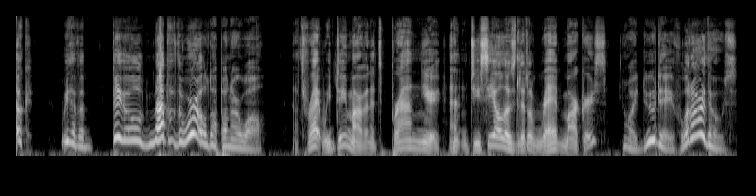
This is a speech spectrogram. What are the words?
look. We have a big old map of the world up on our wall. That's right, we do, Marvin. It's brand new. And do you see all those little red markers? Oh, I do, Dave. What are those?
